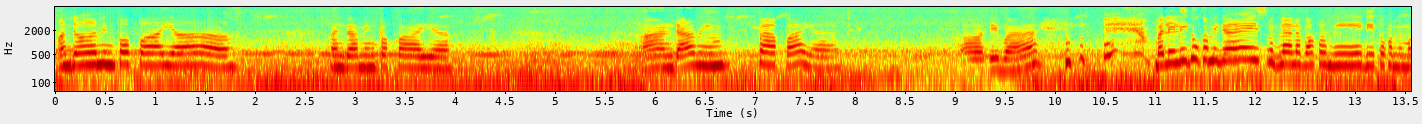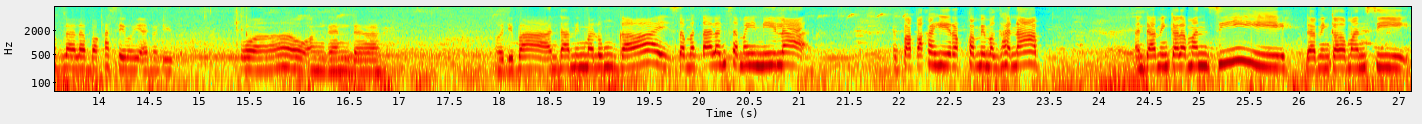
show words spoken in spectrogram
Ang daming papaya. Ang daming papaya. Ang daming papaya. Oh, di ba? Maliligo kami, guys. Maglalaba kami. Dito kami maglalaba kasi may ano dito. Wow, ang ganda. O, di ba? Ang daming malunggay. Samantalang sa Maynila, nagpapakahirap kami maghanap. Ang daming kalamansi. Daming kalamansi.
